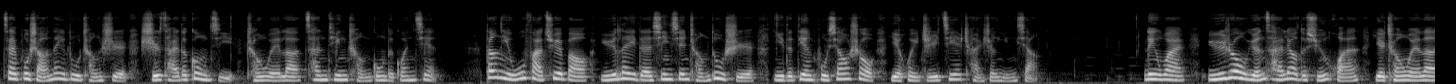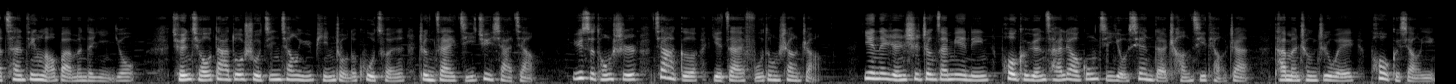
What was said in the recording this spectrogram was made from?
在不少内陆城市，食材的供给成为了餐厅成功的关键。当你无法确保鱼类的新鲜程度时，你的店铺销售也会直接产生影响。另外，鱼肉原材料的循环也成为了餐厅老板们的隐忧。全球大多数金枪鱼品种的库存正在急剧下降，与此同时，价格也在浮动上涨。业内人士正在面临 Poke 原材料供给有限的长期挑战，他们称之为 Poke 效应。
